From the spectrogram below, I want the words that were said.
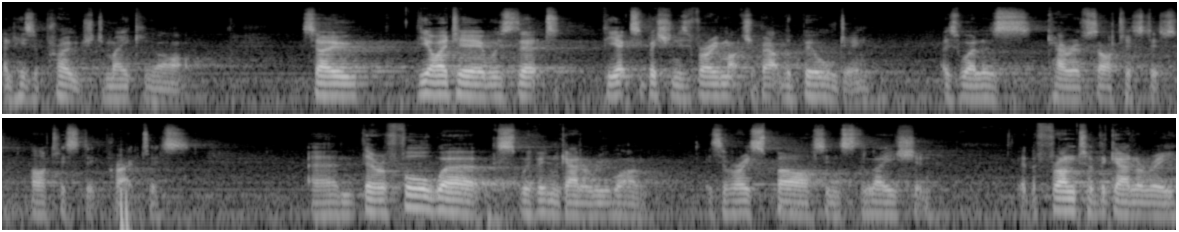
and his approach to making art. So the idea was that the exhibition is very much about the building as well as Cerith's artistic, artistic practice. Um, there are four works within Gallery 1. It's a very sparse installation. At the front of the gallery,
